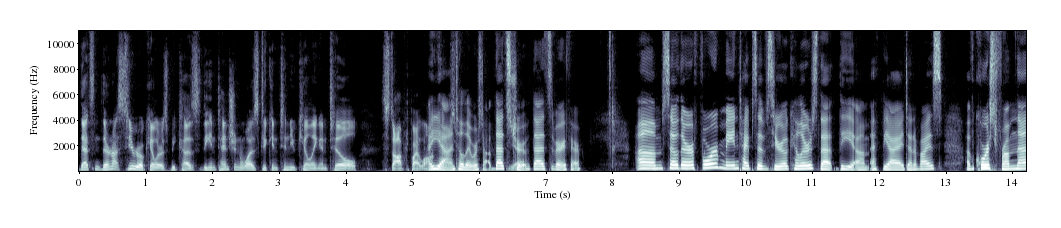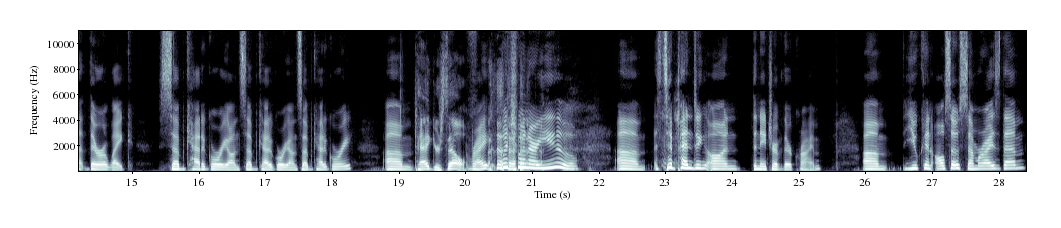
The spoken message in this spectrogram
that's they're not serial killers because the intention was to continue killing until stopped by law. Uh, yeah, until they were stopped. That's Yeah. true. That's very fair. Um, so there are four main types of serial killers that the um, FBI identifies. Of course, from that there are like subcategory on subcategory on subcategory. Um, tag yourself. right? Which one are you? Um, depending on the nature of their crime. Um, you can also summarize them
